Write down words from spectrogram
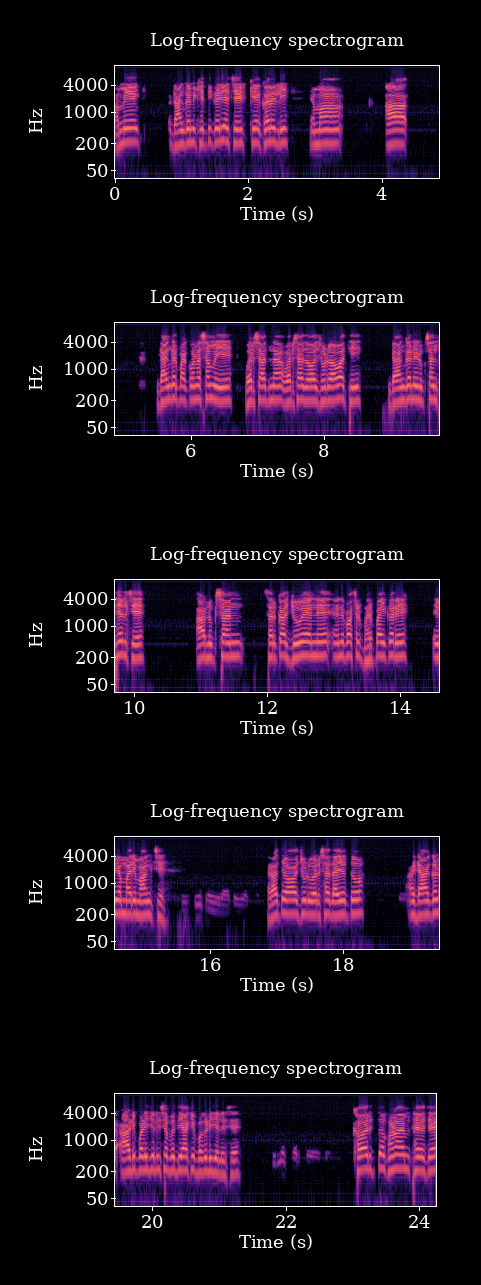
અમે ડાંગરની ખેતી કરીએ છીએ કે કરેલી. એમાં આ ડાંગર પાકવાના સમયે વરસાદના, વરસાદ વાવાઝોડું આવવાથી ડાંગરને નુકસાન થયેલ છે. આ નુકસાન સરકાર જોવે અને એને પાછળ ભરપાઈ કરે એવી અમારી માંગ છે. રાતે વાવાઝોડું, વરસાદ આવ્યો તો આ ડાંગર આડી પડી ગયેલી છે, બધી આખી બગડી ગયેલી છે. ખર્ચ તો ઘણો એમ થયો છે.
